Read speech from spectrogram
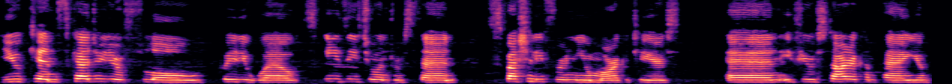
You can schedule your flow pretty well. It's easy to understand, especially for new marketers. And if you start a campaign, you've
